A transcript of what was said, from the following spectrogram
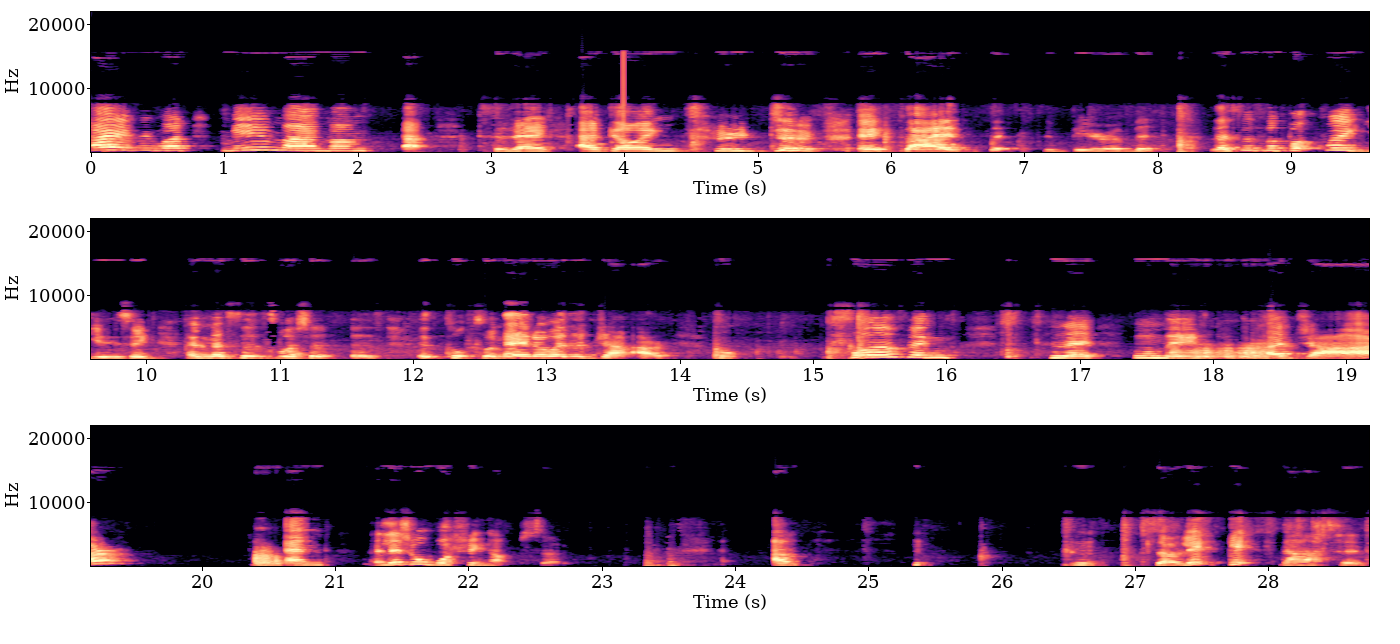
Hi everyone, me and my mum uh, today are going to do a science experiment. This is the book we're using, and this is what it is. It's called Tornado in a Jar. The things today, we'll need a jar and a little washing up soap. Um, so let's get started.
